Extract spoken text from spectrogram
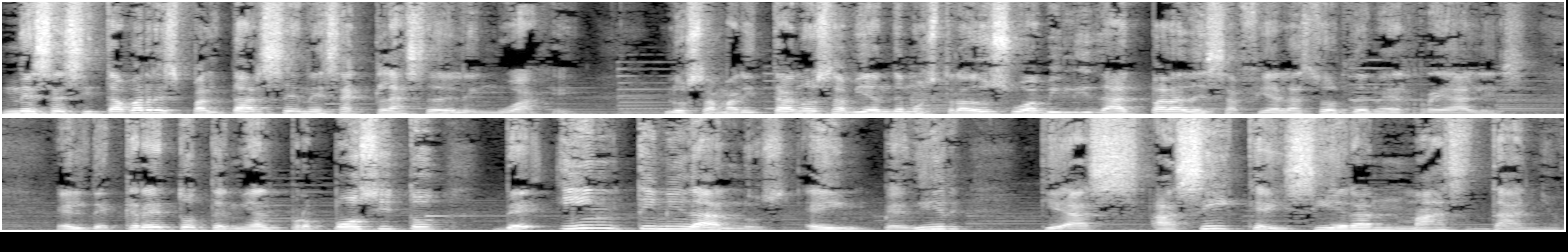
necesitaba respaldarse en esa clase de lenguaje los samaritanos habían demostrado su habilidad para desafiar las órdenes reales. El decreto tenía el propósito de intimidarlos e impedir que así que hicieran más daño.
